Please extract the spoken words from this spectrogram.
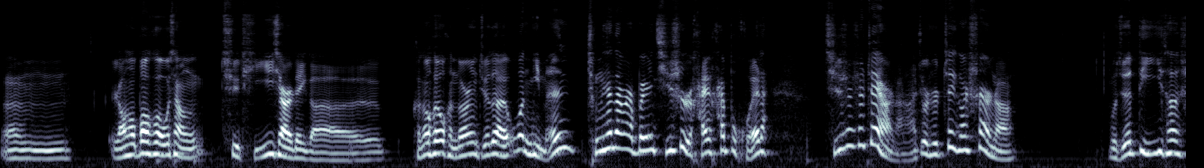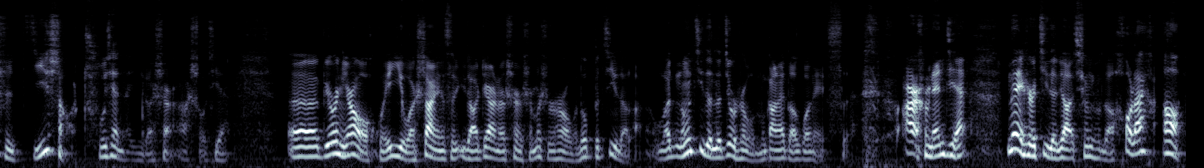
嗯，然后包括我想去提一下这个，可能会有很多人觉得，哇，你们成天在外被人歧视，还还不回来？其实是这样的啊，就是这个事儿呢，我觉得第一它是极少出现的一个事儿啊。首先，呃，比如你让我回忆我上一次遇到这样的事儿什么时候，我都不记得了。我能记得的就是我们刚来德国那次，二十年前，那是记得比较清楚的。后来哦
